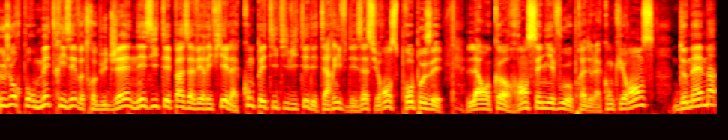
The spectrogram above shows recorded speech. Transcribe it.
Toujours pour maîtriser votre budget, n'hésitez pas à vérifier la compétitivité des tarifs des assurances proposées. Là encore, renseignez-vous auprès de la concurrence. De même,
